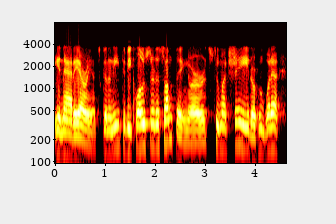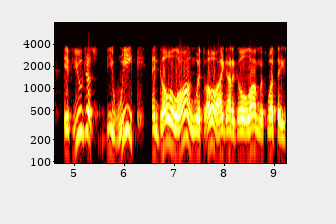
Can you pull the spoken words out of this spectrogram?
in that area. It's going to need to be closer to something, or it's too much shade, or who, whatever. If you just be weak and go along with, oh, I got to go along with what they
